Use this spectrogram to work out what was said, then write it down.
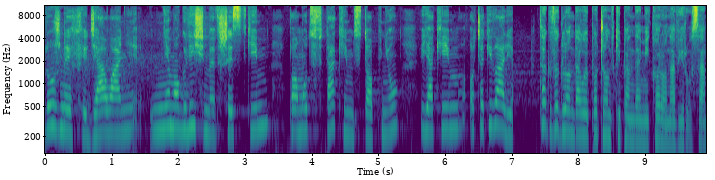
różnych działań, nie mogliśmy wszystkim pomóc w takim stopniu, jakim oczekiwali. Tak wyglądały początki pandemii koronawirusa.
